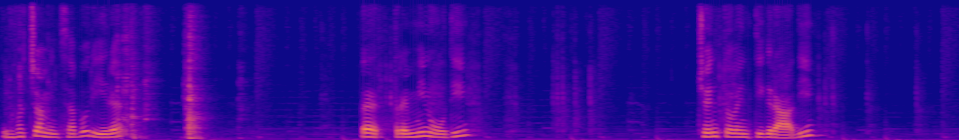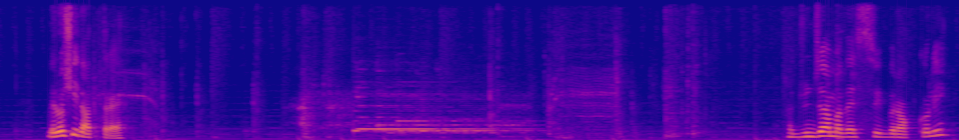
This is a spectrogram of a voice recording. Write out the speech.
e lo facciamo insaporire per 3 minuti 120 gradi velocità 3 aggiungiamo adesso i broccoli.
